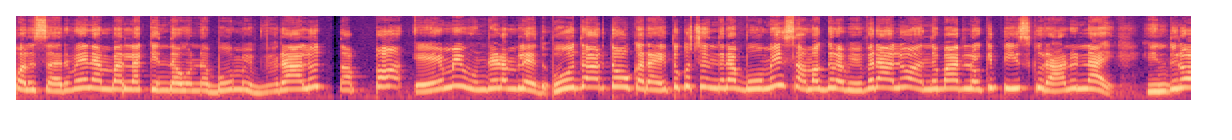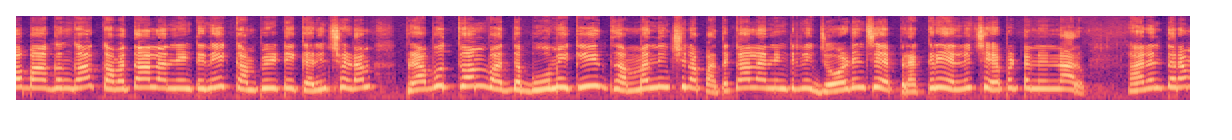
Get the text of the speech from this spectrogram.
పలు సర్వే నెంబర్ల కింద ఉన్న భూమి వివరాలు తప్ప ఏమీ ఉండడం లేదు. భూదార్తో ఒక రైతుకు చెందిన భూమి సమగ్ర వివరాలు అందుబాటులోకి తీసుకురానున్నాయి. ఇందులో భాగంగా కమతాలన్నింటినీ కంప్యూటీకరించడం ప్రభుత్వం వద్ద భూమికి సంబంధించిన పథకాలన్నింటినీ జోడించే ప్రక్రియలను చేపట్టనున్నారు. అనంతరం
